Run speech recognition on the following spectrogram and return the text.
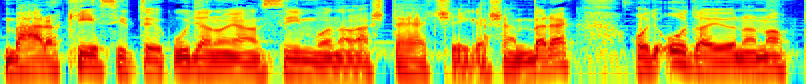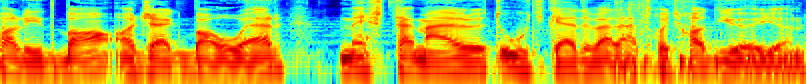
bár a készítők ugyanolyan színvonalas, tehetséges emberek, hogy oda jön a nappalitba a Jack Bauer, és te már őt úgy kedveled, hogy hadd jöjjön.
